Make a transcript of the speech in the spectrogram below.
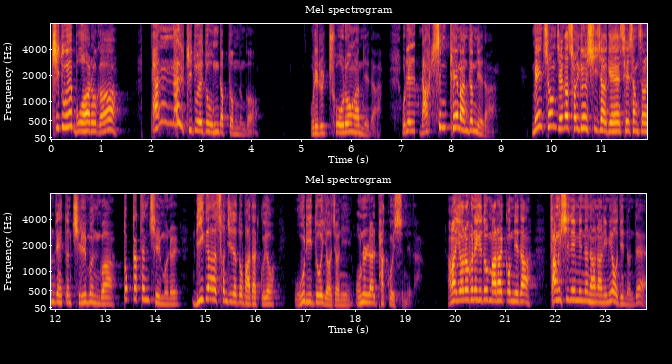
기도에 뭐 하러 가? 반날 기도해도 응답도 없는 거. 우리를 조롱합니다. 우리를 낙심케 만듭니다. 맨 처음 제가 설교 시작에 세상 사람들이 했던 질문과 똑같은 질문을 미가 선지자도 받았고요. 우리도 여전히 오늘날 받고 있습니다. 아마 여러분에게도 말할 겁니다. 당신이 믿는 하나님이 어디 있는데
